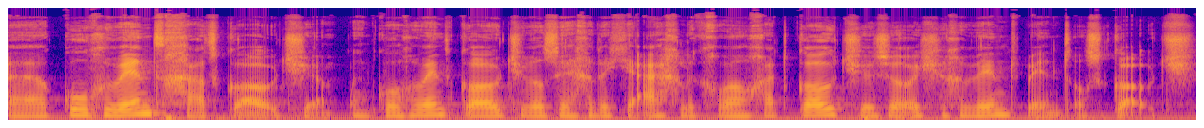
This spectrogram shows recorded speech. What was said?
uh, congruent gaat coachen. Een congruent coachen wil zeggen dat je eigenlijk gewoon gaat coachen zoals je gewend bent als coach.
